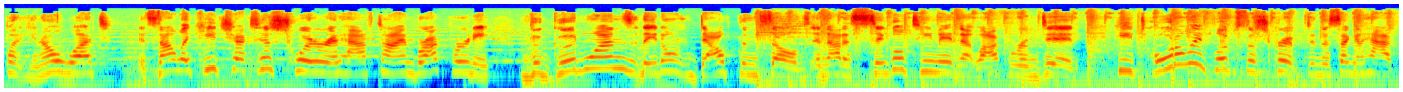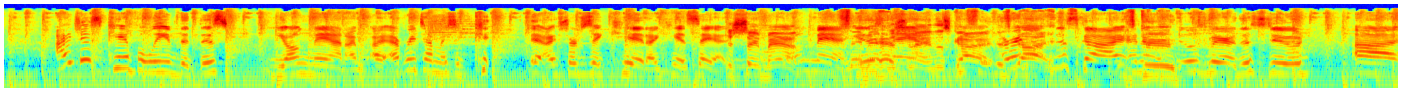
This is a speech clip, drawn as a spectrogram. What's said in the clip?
But you know what? It's not like he checks his Twitter at halftime. Brock Purdy, the good ones, they don't doubt themselves, and not a single teammate in that locker room did. He totally flips the script in the second half. I just can't believe that this young man. I, I, every time I say kid, I start to say kid. I can't say it. Just say man. Young man. Say This man. man. This man, this guy. This guy. This guy. This I know. dude. Feels weird. This dude. Uh,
